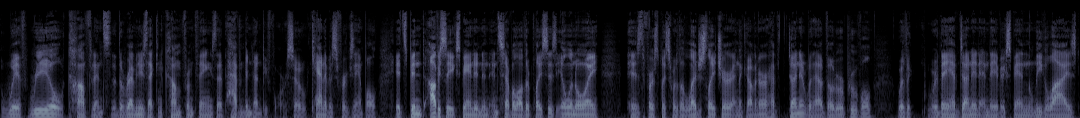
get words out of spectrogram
with real confidence the revenues that can come from things that haven't been done before. So, cannabis, for example, it's been obviously expanded in, in, several other places. Illinois is the first place where the legislature and the governor have done it without voter approval, where the where they have done it and they have expanded and legalized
